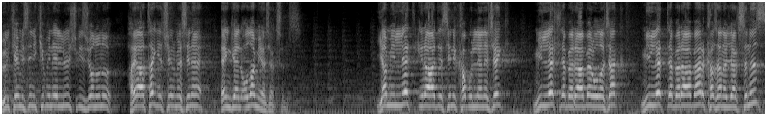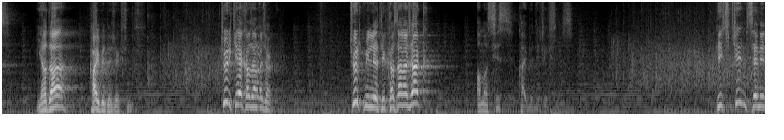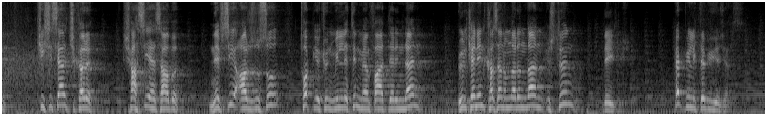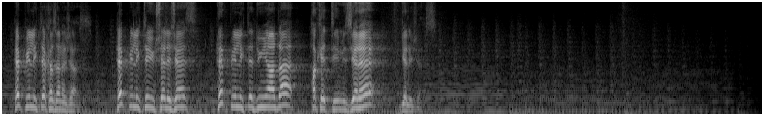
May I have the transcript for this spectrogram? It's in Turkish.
Ülkemizin 2053 vizyonunu hayata geçirmesine engel olamayacaksınız. Ya millet iradesini kabullenecek, milletle beraber olacak, milletle beraber kazanacaksınız ya da kaybedeceksiniz. Türkiye kazanacak. Türk milleti kazanacak ama siz kaybedeceksiniz. Hiç kimsenin kişisel çıkarı, şahsi hesabı, nefsi arzusu topyekün milletin menfaatlerinden, ülkenin kazanımlarından üstün değildir. Hep birlikte büyüyeceğiz. Hep birlikte kazanacağız. Hep birlikte yükseleceğiz. Hep birlikte dünyada hak ettiğimiz yere geleceğiz.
